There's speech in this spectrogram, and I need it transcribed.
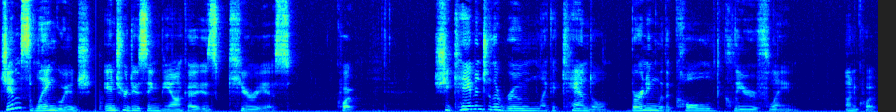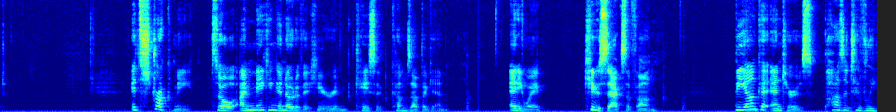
Jim's language introducing Bianca is curious. Quote, she came into the room like a candle burning with a cold, clear flame. Unquote. It struck me, so I'm making a note of it here in case it comes up again. Anyway, cue saxophone. Bianca enters, positively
